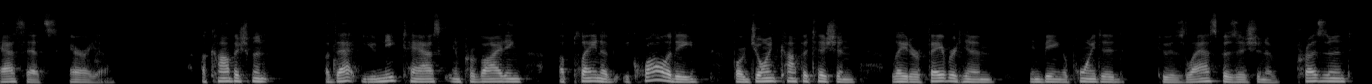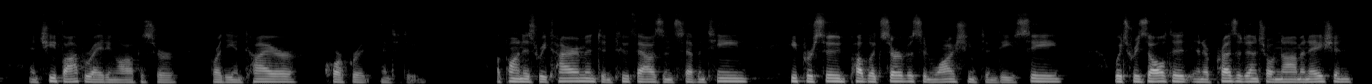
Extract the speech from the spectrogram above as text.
assets area. Accomplishment of that unique task in providing a plane of equality for joint competition later favored him in being appointed to his last position of president and chief operating officer for the entire corporate entity. Upon his retirement in 2017, he pursued public service in Washington, D.C., which resulted in a presidential nomination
